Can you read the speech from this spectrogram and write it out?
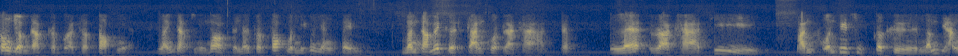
ต้องยอมรับครับว่าสต็อกเนี่ยหลังจากส่งมอบเสร็จแล้วสต็อกวันนี้ก็ยังเต็ม มันทำให้เกิดการกดราคาครับและราคาที่ผันผวนที่สุดก็คือน้ำยาง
